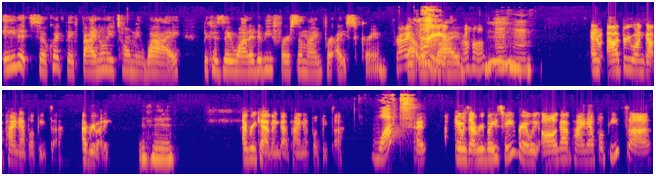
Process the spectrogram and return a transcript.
ate it so quick they finally told me why because they wanted to be first in line for ice cream For that ice was cream. why Uh-huh. hmm And everyone got pineapple pizza. Everybody. hmm Every cabin got pineapple pizza. What? It was everybody's favorite. We all got pineapple pizza.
